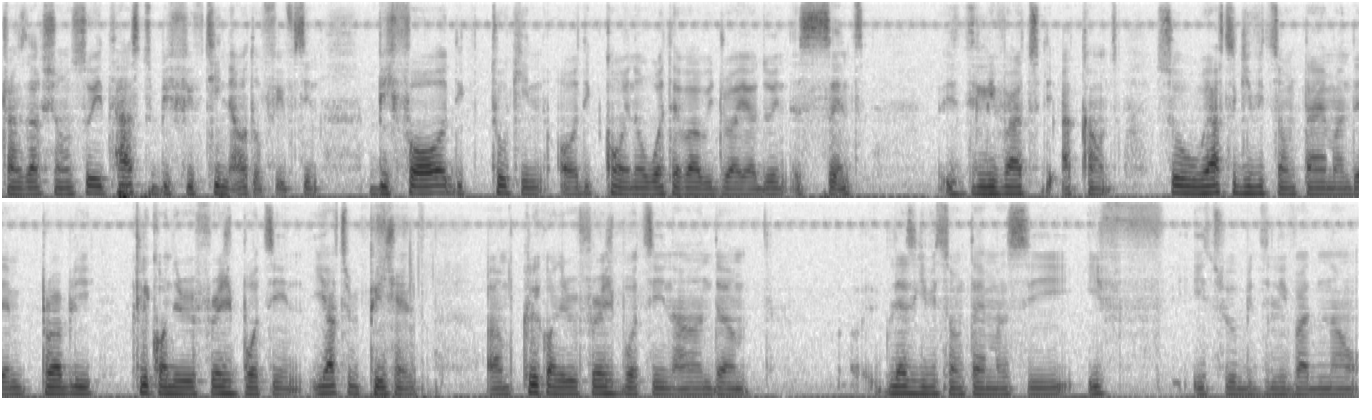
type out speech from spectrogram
transactions. So it has to be 15 out of 15 before the token or the coin or whatever withdrawal you're doing is sent is delivered to the account. So we have to give it some time and then probably click on the refresh button. You have to be patient. Um, click on the refresh button and um, let's give it some time and see if it will be delivered now.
